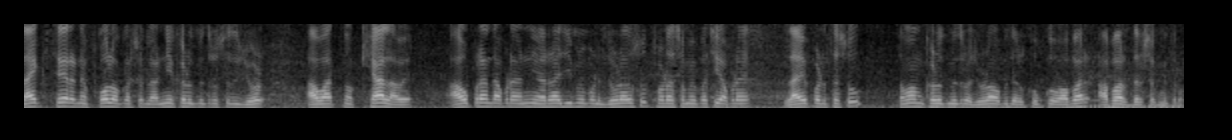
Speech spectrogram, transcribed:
લાઇક શેર અને ફોલો કરશો એટલે અન્ય ખેડૂત મિત્રો સુધી જોડ આ વાતનો ખ્યાલ આવે. આ ઉપરાંત આપણે અન્ય હરાજીમાં પણ જોડાવશું. થોડા સમય પછી આપણે લાઈવ પણ થશું. તમામ ખેડૂત મિત્રો, જોડાવા બદલ ખૂબ ખૂબ આભાર. આભાર, દર્શક મિત્રો.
